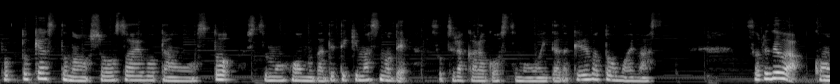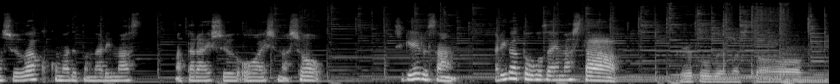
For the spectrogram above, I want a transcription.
ポッドキャストの詳細ボタンを押すと質問フォームが出てきますので、そちらからご質問をいただければと思います。それでは今週はここまでとなります。また来週お会いしましょう。しげるさん、ありがとうございました。ありがとうございました。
